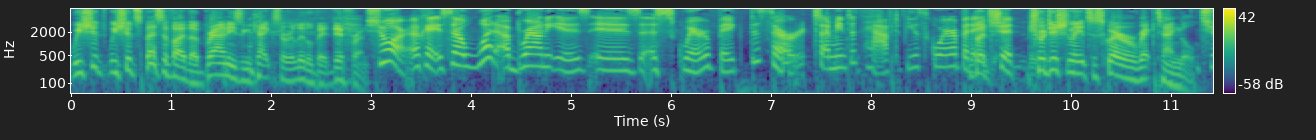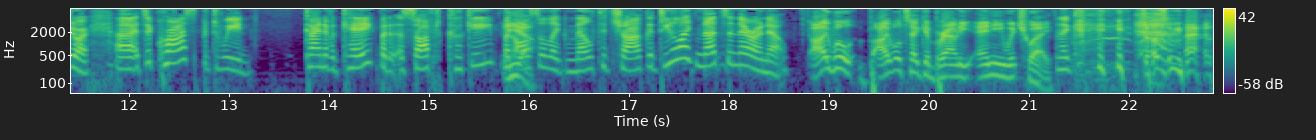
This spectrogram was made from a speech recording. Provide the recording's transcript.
we should we should specify though. Brownies and cakes are a little bit different. Sure. Okay. So what a brownie is is a square baked dessert. I mean, it doesn't have to be a square, but, But it should. Be. traditionally, it's a square or a rectangle. Sure. Uh, it's a cross between kind of a cake, but a soft cookie, but Yeah. also like melted chocolate. Do you like nuts in there or no? I will I will take a brownie any which way. Okay. Doesn't matter.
